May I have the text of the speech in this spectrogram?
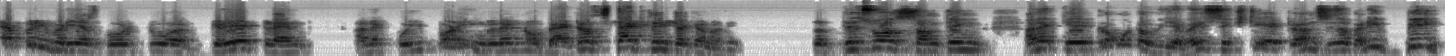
everybody has goal to a great length અને કોઈ પણ ઇંગ્લેન્ડનો બેટર સેટ થઈ શક્યો નથી. તો ધીસ વોઝ સમથિંગ અને કેટલો મોટો વિજય, ભાઈ sixty eight runs is a very big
